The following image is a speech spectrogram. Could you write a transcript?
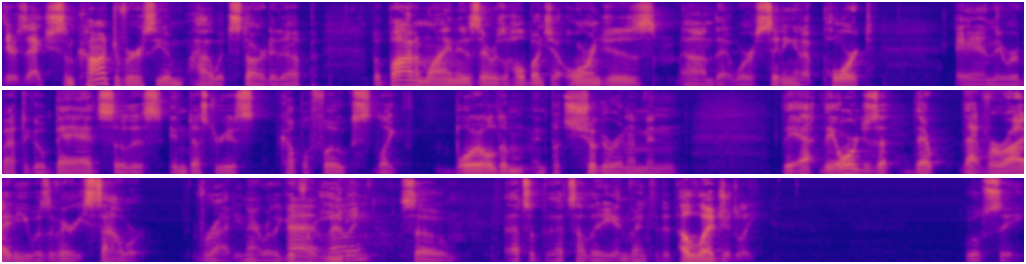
there's actually some controversy on how it started up. But bottom line is there was a whole bunch of oranges um, that were sitting in a port, and they were about to go bad. So this industrious couple folks like boiled them and put sugar in them, and the the oranges that that, that variety was a very sour variety, not really good Oh, for really? eating. So that's what that's how they invented it, allegedly. We'll see.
